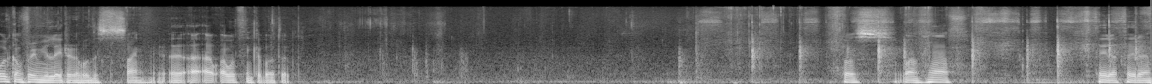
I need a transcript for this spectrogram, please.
I will confirm you later about this sign. Uh, I, I will think about it. Plus one half theta theta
